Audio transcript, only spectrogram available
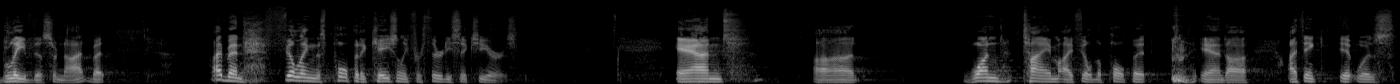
believe this or not, but I've been filling this pulpit occasionally for 36 years. And uh, one time I filled the pulpit, and uh, I think it was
